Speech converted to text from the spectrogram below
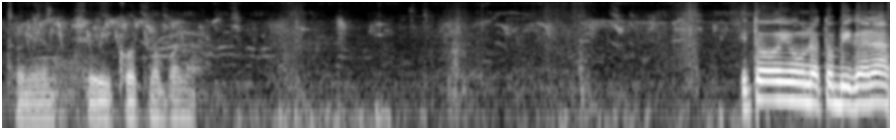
Ito na yun. So, ikot lang pala. Ito yung natubigan na.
